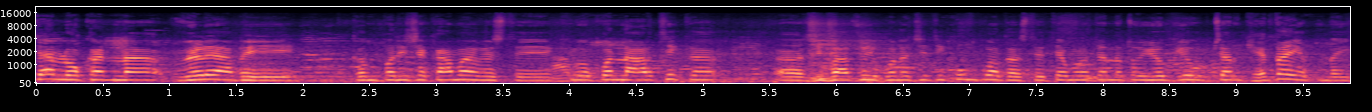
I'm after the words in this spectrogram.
त्या लोकांना वेळेअभावी कंपनीचे कामं किंवा कोणाला आर्थिक जी बाजू आहे कोणाची ती कुंपवत असते त्यामुळे त्यांना तो योग्य उपचार घेता येत नाही.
